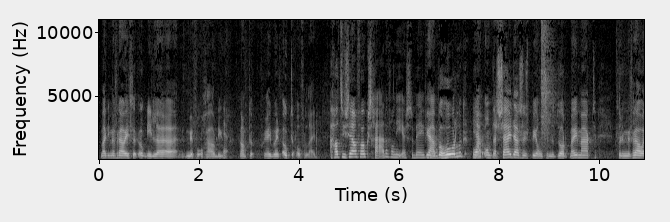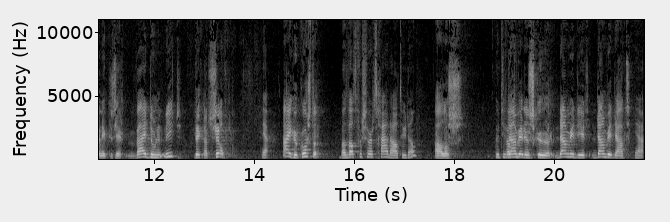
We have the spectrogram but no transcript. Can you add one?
Maar die mevrouw heeft er ook niet eh, meer volgehouden. Die Ja. kwam op een gegeven moment ook te overlijden. Had u zelf ook schade van die eerste beving? Ja, behoorlijk. Ja. Maar omdat zij dat dus bij ons in het dorp meemaakte, toen de mevrouw en ik gezegd: wij doen het niet, het zelf ja. Eigen kosten, Want wat voor soort schade had u dan? alles. Kunt u wat... Dan weer een skeur, dan weer dit, dan weer dat. Ja,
